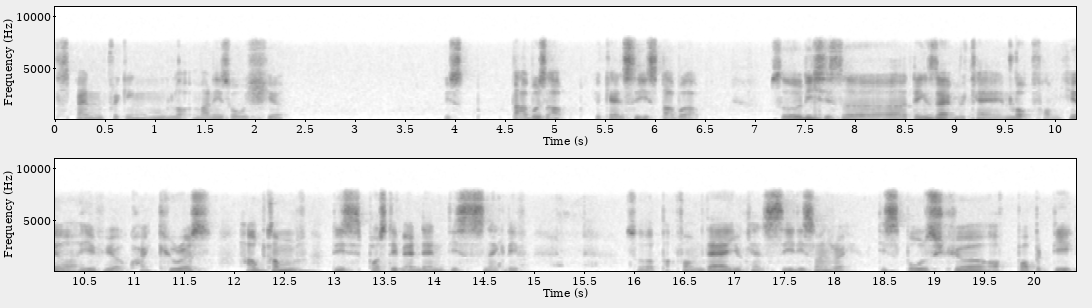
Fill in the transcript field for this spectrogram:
spend freaking lot of money over here. It's doubles up. You can see it's double up. So this is uh, things that we can look from here if you're quite curious. How come this is positive and then this is negative? So apart from there you can see this one right disposal of property.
